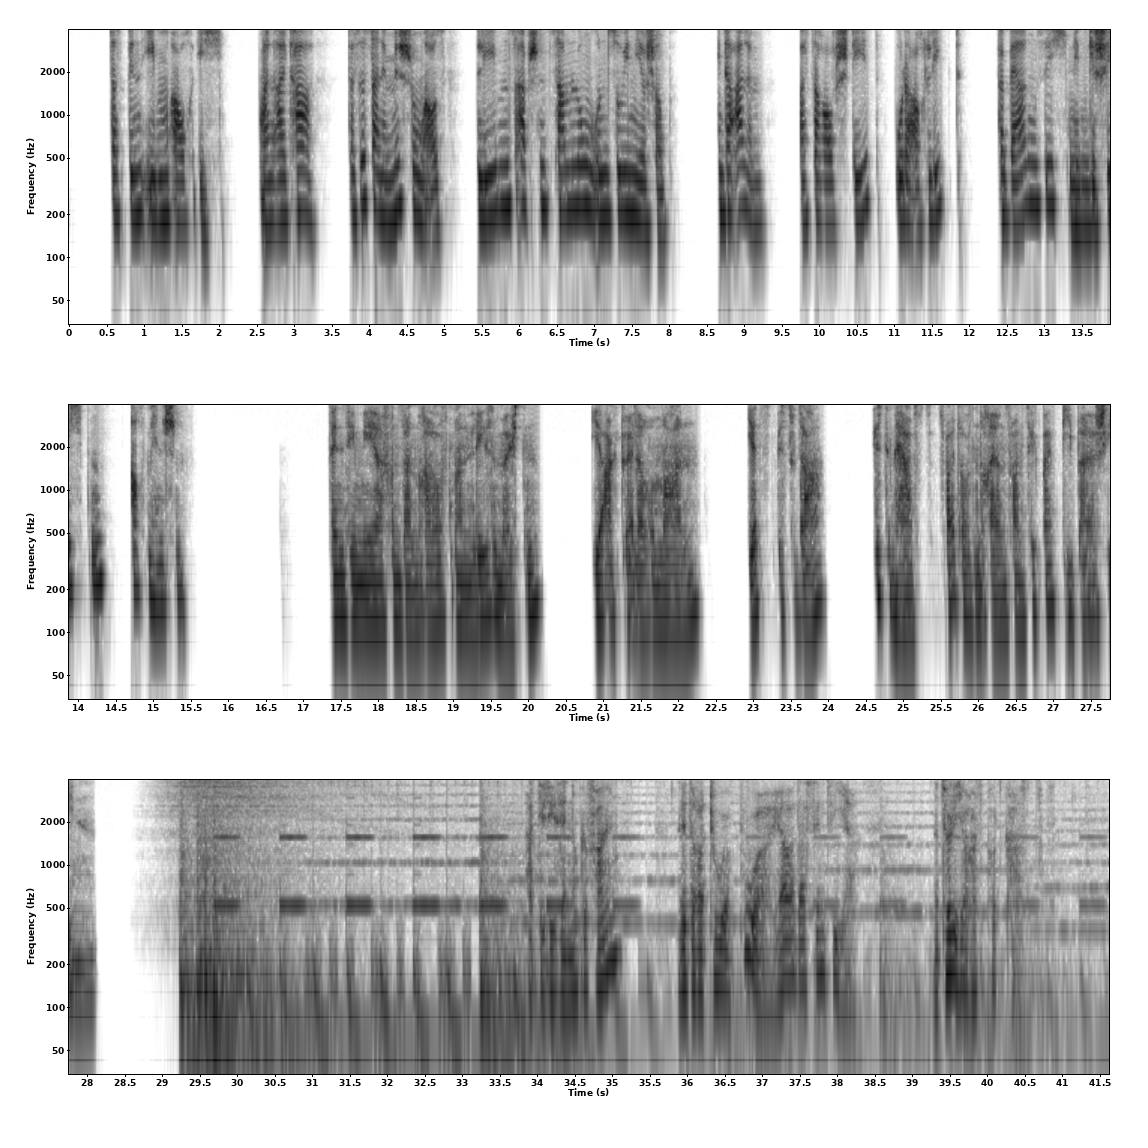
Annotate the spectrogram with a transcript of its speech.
das bin eben auch ich. Mein Altar, das ist eine Mischung aus Lebensabschnittssammlung und Souvenirshop. Hinter allem, was darauf steht, oder auch liegt, verbergen sich neben Geschichten auch Menschen. Wenn Sie mehr von Sandra Hoffmann lesen möchten, Ihr aktueller Roman Jetzt bist du da ist im Herbst 2023 bei Piper erschienen. Hat dir die Sendung gefallen? Literatur pur, ja, das sind wir. Natürlich auch als Podcast.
